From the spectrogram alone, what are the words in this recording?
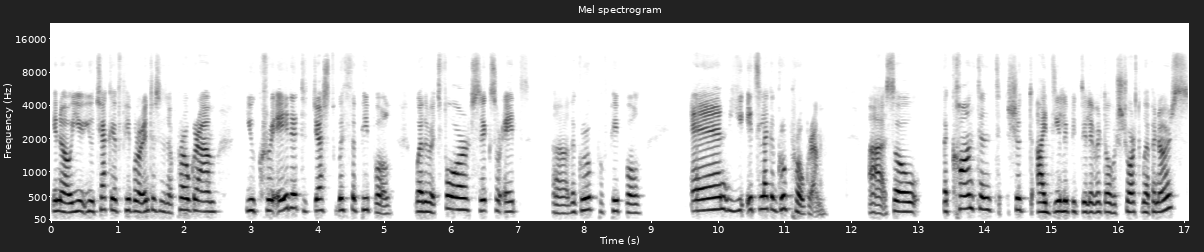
you know, you, you check if people are interested in a program, you create it just with the people, whether it's four, six, or eight, uh, the group of people, and it's like a group program. Uh, so the content should ideally be delivered over short webinars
